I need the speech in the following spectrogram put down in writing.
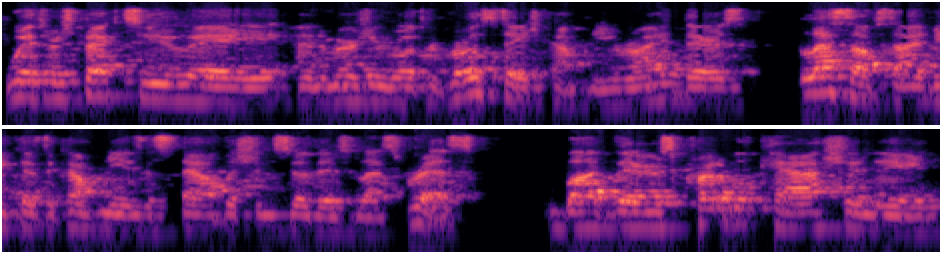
with respect to a, an emerging growth or growth stage company, right, there's less upside because the company is established and so there's less risk. But there's credible cash and a,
